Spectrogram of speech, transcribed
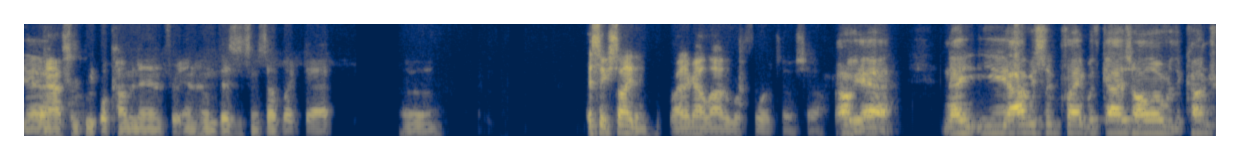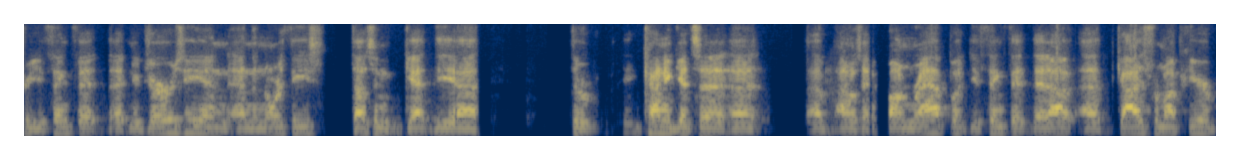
gonna Yeah. have some people coming in for in-home visits and stuff like that. Uh, it's exciting, right? I got a lot to look forward to. So Oh yeah. Now you obviously played with guys all over the country. You think that that New Jersey and and the Northeast doesn't get the uh the kind of gets a, a, a I don't say a bum rap, but you think that that uh, uh, guys from up here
